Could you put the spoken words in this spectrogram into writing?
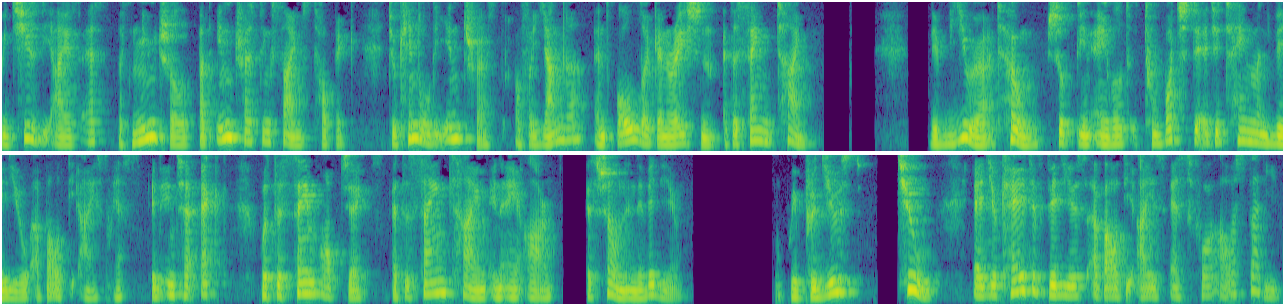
We choose the ISS as neutral but interesting science topic to kindle the interest of a younger and older generation at the same time. The viewer at home should be enabled to watch the edutainment video about the ISS and interact with the same objects at the same time in AR as shown in the video. We produced two educative videos about the ISS for our study.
